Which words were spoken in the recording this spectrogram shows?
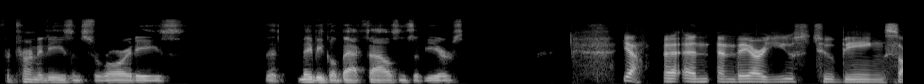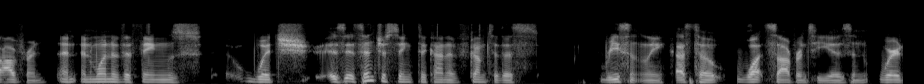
fraternities and sororities that maybe go back thousands of years. Yeah, and and they are used to being sovereign. And and one of the things which is it's interesting to kind of come to this recently as to what sovereignty is and where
